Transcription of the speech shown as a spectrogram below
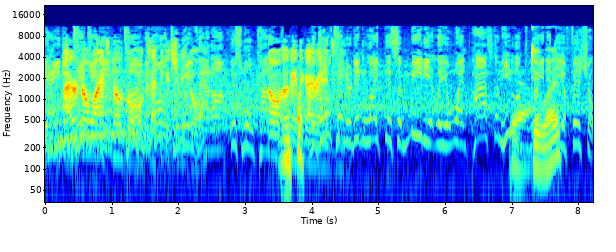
Yeah, I don't know why it's no goal, because I think it should be goal. that off. This won't count. oh, okay, the guy The ran into me. goaltender didn't like this immediately. It went past him. He Yeah. looked Do right what? at the official.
